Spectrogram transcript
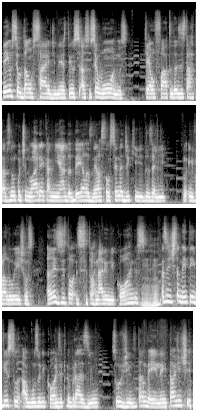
Tem o seu downside, né? tem o seu ônus, que é o fato das startups não continuarem a caminhada delas, né? elas estão sendo adquiridas ali em valuations antes de, to de se tornarem unicórnios. Uhum. Mas a gente também tem visto alguns unicórnios aqui no Brasil surgindo também, né? Então a gente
